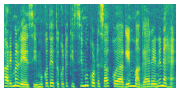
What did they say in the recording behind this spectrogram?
හරිම ලේසියි. මොකද එතකොට කිසිම කොටසක් ඔයාගෙන් මග හැරෙන්නේ නැහැ.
